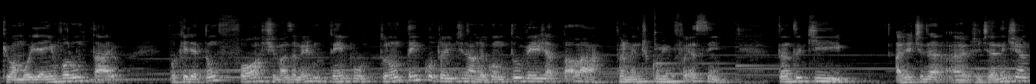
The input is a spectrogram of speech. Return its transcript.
que o amor ele é involuntário porque ele é tão forte mas ao mesmo tempo tu não tem controle de nada. Quando tu vê já tá lá. Pelo menos comigo foi assim. Tanto que a gente a gente nem tinha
